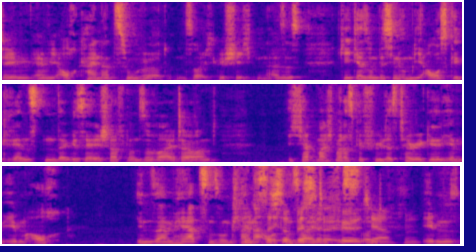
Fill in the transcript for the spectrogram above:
dem irgendwie auch keiner zuhört und solche Geschichten. Also es geht ja so ein bisschen um die Ausgegrenzten der Gesellschaft und so weiter. Und ich habe manchmal das Gefühl, dass Terry Gilliam eben auch in seinem Herzen so ein kleiner Sich so ein Außenseiter fühlt, ist. Und ja. Hm. eben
